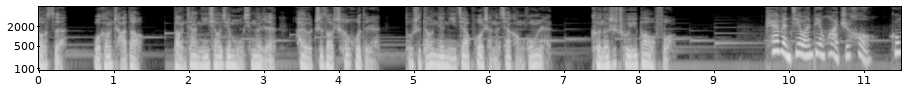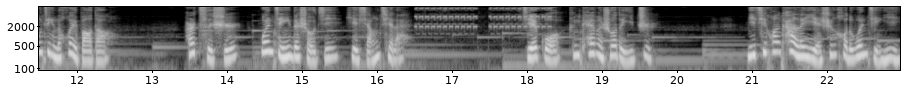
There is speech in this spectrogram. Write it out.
boss，我刚查到，绑架倪小姐母亲的人，还有制造车祸的人，都是当年倪家破产的下岗工人，可能是出于报复。Kevin 接完电话之后，恭敬地汇报道。而此时，温景逸的手机也响起来，结果跟 Kevin 说的一致。倪清欢看了一眼身后的温景逸，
